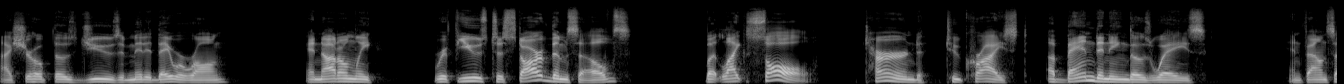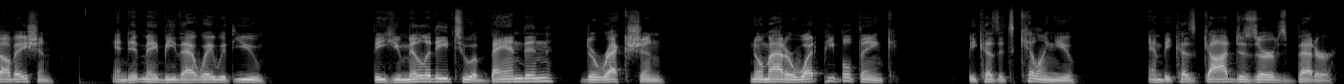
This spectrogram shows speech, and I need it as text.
I sure hope those Jews admitted they were wrong and not only refused to starve themselves, but like Saul, turned to Christ, abandoning those ways, and found salvation. And it may be that way with you. The humility to abandon direction, no matter what people think, because it's killing you and because God deserves better.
